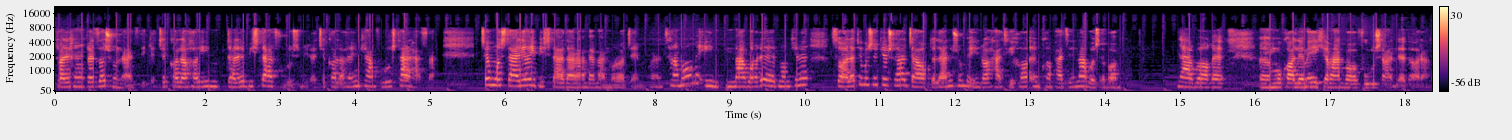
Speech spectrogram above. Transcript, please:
تاریخ انقضاشون نزدیکه چه کالاهایی داره بیشتر فروش میره چه کالاهایی کم فروشتر هستن. چه مشتریایی بیشتر دارن به من مراجعه می‌کنن. تمام این موارد ممکنه سوالاتی باشه که شاید جواب دادنشون به این راحتی ها امکان پذیر نباشه با در واقع مکالمه ای که من با فروشنده دارم.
